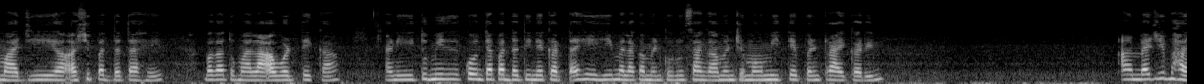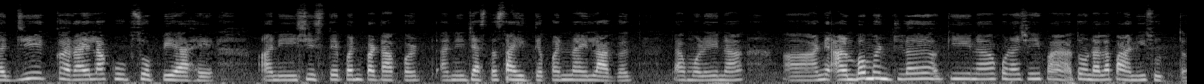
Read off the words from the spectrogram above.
माझी अशी पद्धत आहे. बघा तुम्हाला आवडते का? आणि तुम्ही कोणत्या पद्धतीने करता हेही मला कमेंट करून सांगा. म्हणजे मग मी ते पण ट्राय करीन. आंब्याची भाजी करायला खूप सोपी आहे. आणि शिजते पण पटापट आणि जास्त साहित्य पण नाही लागत. त्यामुळे ना आणि आंब म्हटलं की ना कोणाच्याही पा- तोंडाला पाणी सुटतं.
